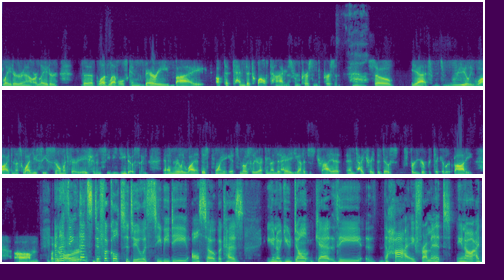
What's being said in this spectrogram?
later, an hour later, the blood levels can vary by up to 10 to 12 times from person to person. Wow. So, yeah, it's, it's really wide, and that's why you see so much variation in CBD dosing, and really why at this point it's mostly recommended hey, you got to just try it and titrate the dose for your particular body. Um, and I are, think that's difficult to do with CBD also because you know you don't get the the high from it. You know, I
